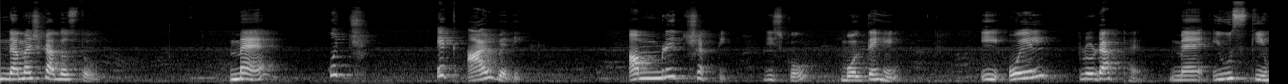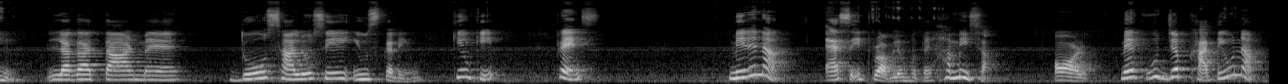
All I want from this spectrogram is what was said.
नमस्कार दोस्तों, मैं कुछ एक आयुर्वेदिक अमृत शक्ति, जिसको बोलते हैं, ये ऑयल प्रोडक्ट है। मैं यूज़ की हूँ। लगातार मैं दो सालों से यूज़ कर रही हूँ। क्योंकि फ्रेंड्स मेरे ना एसिड प्रॉब्लम होता है हमेशा। और मैं कुछ जब खाती हूँ ना,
